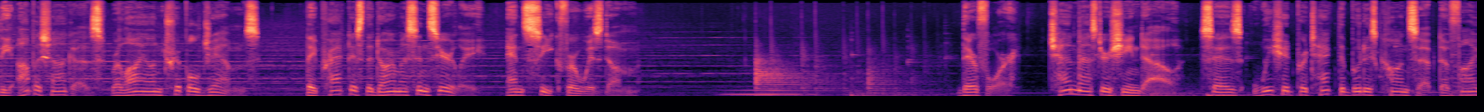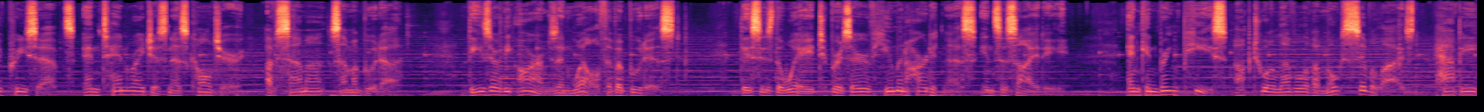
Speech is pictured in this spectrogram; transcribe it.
the Upasakas rely on triple gems. They practice the Dharma sincerely and seek for wisdom. Therefore, Chan Master Hsin-tao says we should protect the Buddhist concept of five precepts and ten righteousness culture of Sama Sammabuddha. These are the arms and wealth of a Buddhist. This is the way to preserve human-heartedness in society and can bring peace up to a level of a most civilized, happy,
